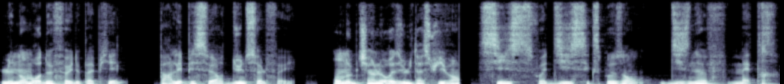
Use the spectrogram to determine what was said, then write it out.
le nombre de feuilles de papier par l'épaisseur d'une seule feuille. On obtient le résultat suivant 6 fois 10 exposant 19 mètres.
